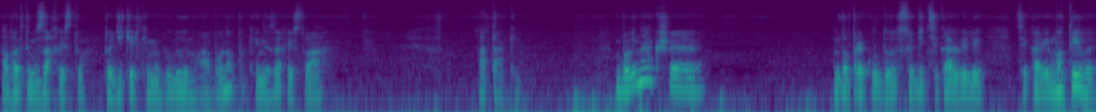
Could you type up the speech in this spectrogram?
алгоритм захисту. Тоді тільки ми будуємо або навпаки не захисту, а атаки. Бо інакше, до прикладу, судді цікаві, цікаві мотиви,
